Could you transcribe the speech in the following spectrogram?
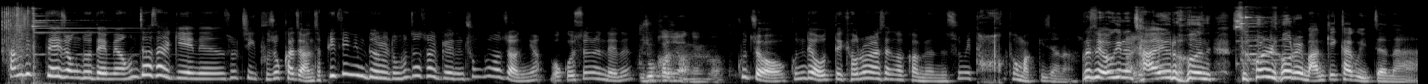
30대 정도 되면 혼자 살기에는 솔직히 부족하지 않죠. 피디님들도 혼자 살기에는 충분하지 않냐? 먹고 쓰는 데는? 부족하진 않는 것 같아요. 그죠? 근데 어때? 결혼할 생각하면 숨이 턱턱 막히잖아. 그래서 여기는 자유로운 솔로를 만끽하고 있잖아.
